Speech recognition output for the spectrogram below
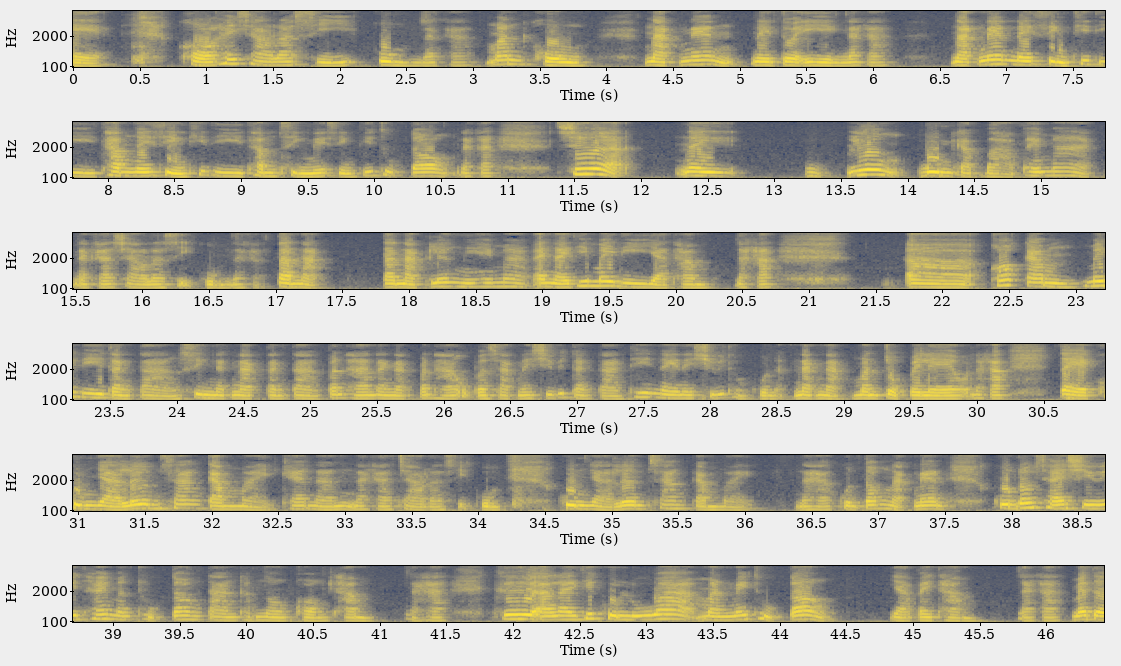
ขอให้ชาวราศีกุมนะคะ มั่นคง หนักแน่นในตัวเองนะคะหนักแน่นในสิ่งที่ดีทำในสิ่งที่ดีทำสิ่งในสิ่งที่ถูกต้องนะคะ เชื่อใน เรื่องบุญกับบาปให้มากนะคะ ชาวราศีกุมนะคะตระหนักตระหนักเรื่องนี้ให้มากไอ้ไหนที่ไม่ดีอย่าทำนะคะข้อกรรมไม่ดีต่างๆ สิ่งหนักๆต่างๆ ปัญหาหนักๆปัญหาอุปสรรคในชีวิตต่างๆ ที่ในในชีวิตของคุณหนักๆ มันจบไปแล้วนะคะ แต่คุณอย่าเริ่มสร้างกรรมใหม่แค่นั้นนะคะ ชาวราศีกุม คุณอย่าเริ่มสร้างกรรมใหม่นะคะ คุณต้องหนักแน่น คุณต้องใช้ชีวิตให้มันถูกต้องตามทำนองคองธรรม นะคะ คืออะไรที่คุณรู้ว่ามันไม่ถูกต้องอย่าไปทำนะคะแม้แต่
